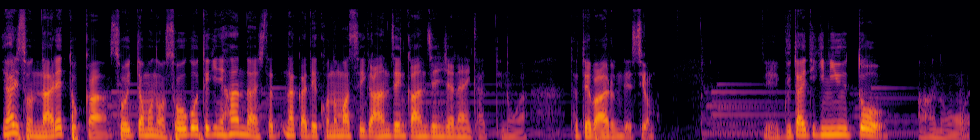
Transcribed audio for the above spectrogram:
やはりその慣れとかそういったものを総合的に判断した中でこの麻酔が安全か安全じゃないかっていうのが例えばあるんですよ。で具体的に言うとあの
